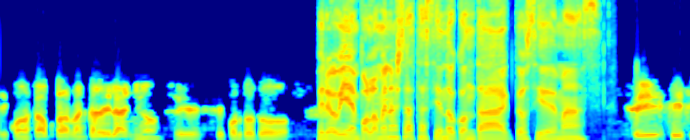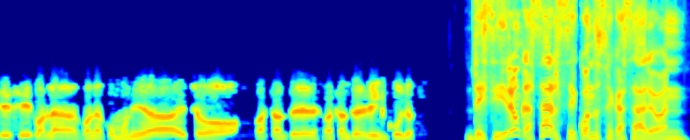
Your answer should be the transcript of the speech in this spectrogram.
Y cuando estaba por arrancar el año, se, se cortó todo. Pero bien, por lo menos ya está haciendo contactos y demás. Sí, sí, sí, sí, con la con la comunidad he hecho bastante bastantes vínculos. Decidieron casarse. ¿Cuándo se casaron?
